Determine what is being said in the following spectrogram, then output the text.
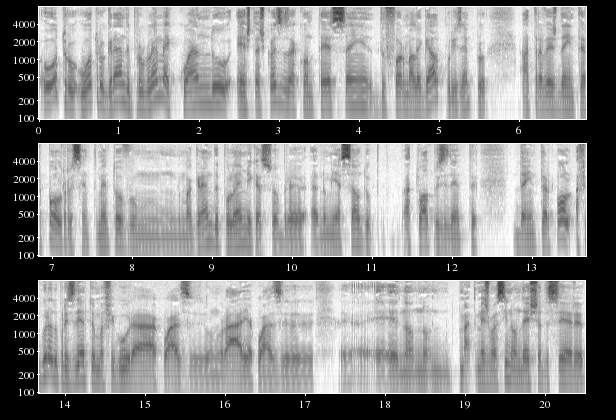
outro, outro grande problema é quando estas coisas acontecem de forma legal, por exemplo, através da Interpol. Recentemente houve um, uma grande polêmica sobre a nomeação do atual presidente da Interpol. A figura do presidente é uma figura quase honorária, quase. É, não, não, mesmo assim, não deixa de ser.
